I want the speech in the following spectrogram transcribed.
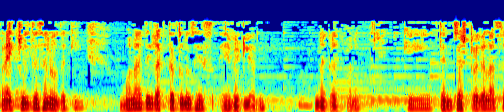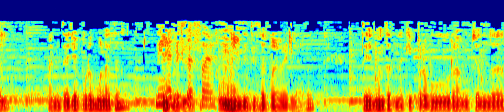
पण ऍक्च्युअली तसं नव्हतं की मला ते रक्तातूनच हे भेटले होते. नकळतपणे. की त्यांचा स्ट्रगल असेल आणि त्याच्या पुढे मला तर हे भेटलं. मेहनतीचं फळ भेटलं होतं ते म्हणतात ना की प्रभू रामचंद्र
